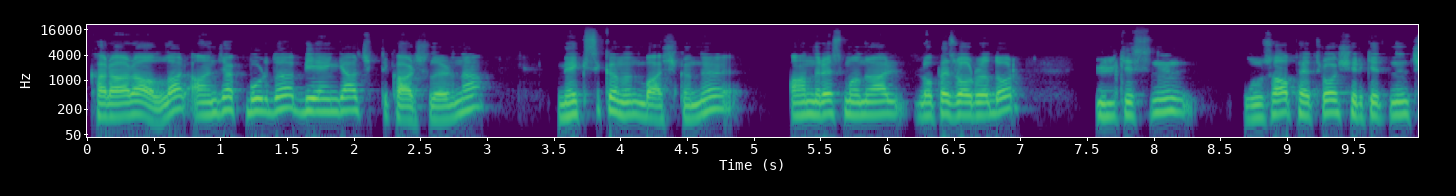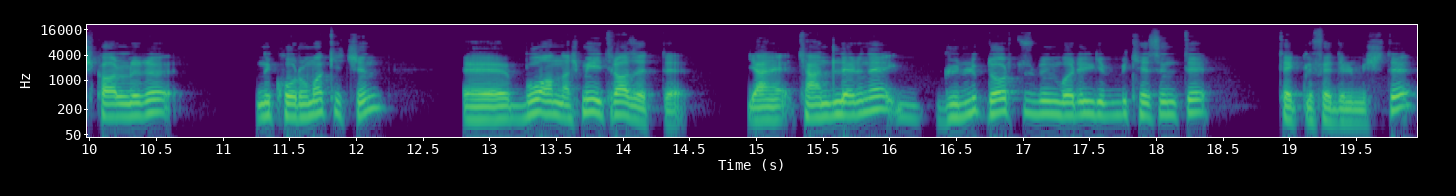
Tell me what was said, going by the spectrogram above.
kararı aldılar. Ancak burada bir engel çıktı karşılarına. Meksika'nın başkanı Andres Manuel López Obrador ülkesinin ulusal petrol şirketinin çıkarlarını korumak için e, bu anlaşmaya itiraz etti. Yani kendilerine günlük 400 bin varil gibi bir kesinti teklif edilmişti.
